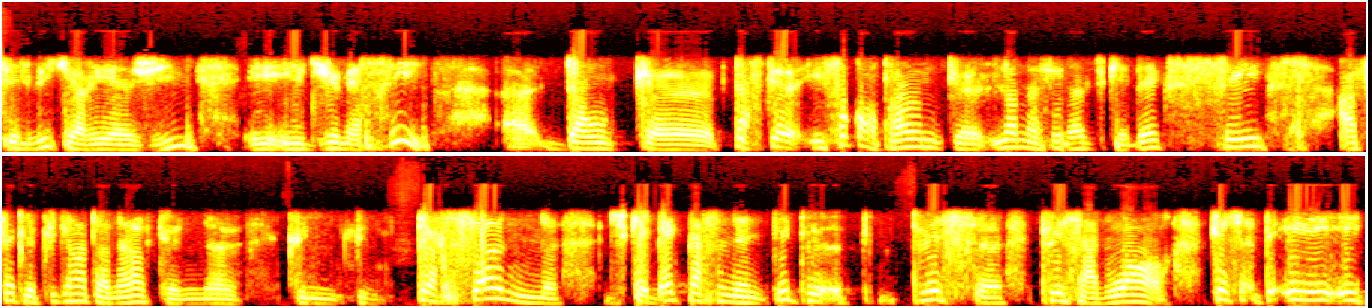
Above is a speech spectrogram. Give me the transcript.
c'est lui qui a réagi. Et, et Dieu merci. Euh, donc, euh, parce que il faut comprendre que l'Ordre national du Québec, c'est en fait le plus grand honneur qu'une qu'une personne du Québec, personnalité, peut, puisse, puisse avoir. Que et,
